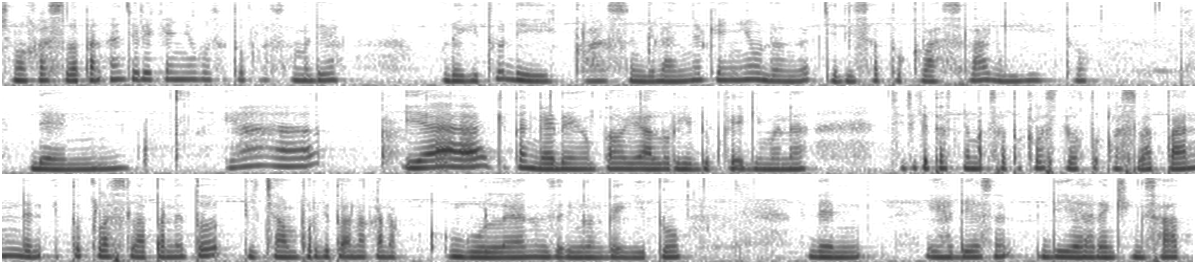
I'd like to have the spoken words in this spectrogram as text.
cuma kelas 8 aja deh kayaknya aku satu kelas sama dia. Udah gitu di kelas 9 nya kayaknya udah nggak jadi satu kelas lagi gitu. Dan ya ya kita nggak ada yang tahu ya alur hidup kayak gimana jadi kita cuma satu kelas di waktu kelas 8 dan itu kelas 8 itu dicampur gitu anak-anak unggulan bisa dibilang kayak gitu. Dan ya dia dia ranking 1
